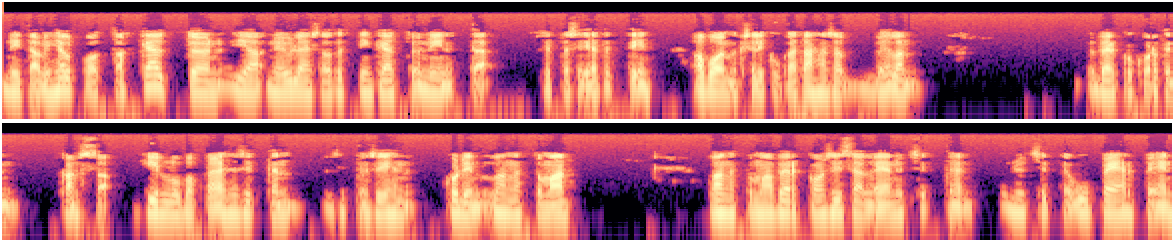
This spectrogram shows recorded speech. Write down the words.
niitä oli helppo ottaa käyttöön ja ne yleensä otettiin käyttöön niin, että, että se jätettiin avoimeksi, eli kuka tahansa velan verkkokortin kanssa hilluva pääsi sitten, sitten siihen kodin langattomaan, langattomaan verkkoon sisälle ja nyt sitten, nyt sitten UPnPn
